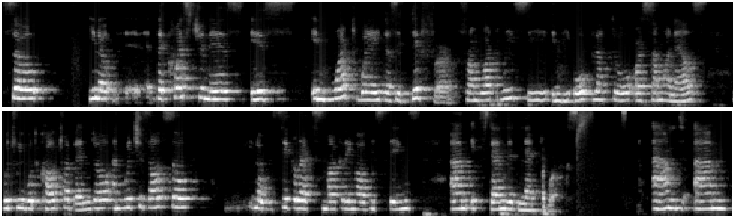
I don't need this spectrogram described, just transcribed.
So, you know, the question is, is in what way does it differ from what we see in the Haut Plateau or someone else, which we would call Trabendo, and which is also, you know, cigarette smuggling, all these things, um, extended networks. And um,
